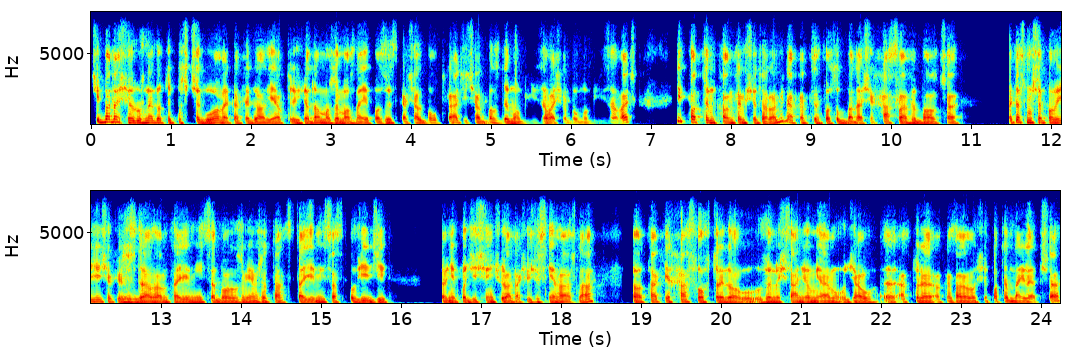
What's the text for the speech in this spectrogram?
Czyli bada się różnego typu szczegółowe kategorie, o których wiadomo, że można je pozyskać albo utracić, albo zdemobilizować, albo mobilizować. I pod tym kątem się to robi. Na przykład w ten sposób bada się hasła wyborcze. Chociaż muszę powiedzieć, jak już zdradzam tajemnicę, bo rozumiem, że ta tajemnica spowiedzi pewnie po 10 latach już jest nieważna, to takie hasło, w którego wymyślaniu miałem udział, e, a które okazało się potem najlepsze,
